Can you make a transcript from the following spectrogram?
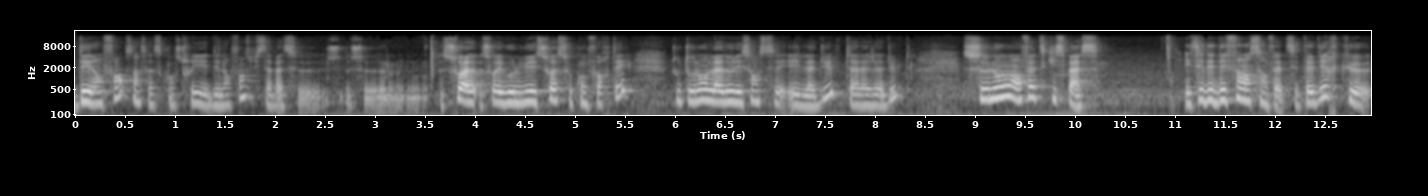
dès l'enfance, hein, ça se construit dès l'enfance, puis ça va se, soit, évoluer, soit se conforter tout au long de l'adolescence et l'adulte, à l'âge adulte selon en fait ce qui se passe. Et c'est des défenses en fait, c'est-à-dire que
